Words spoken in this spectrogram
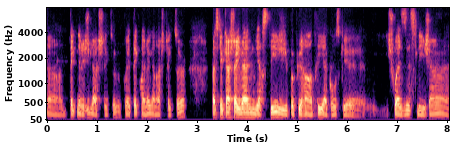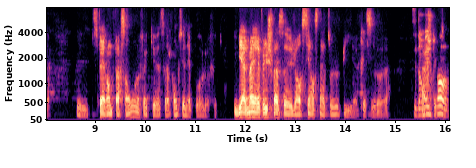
en technologie de l'architecture pour être technologue en architecture. Parce que quand je suis arrivé à l'université, je n'ai pas pu rentrer à cause qu'ils choisissent les gens de différentes façons. fait que ça ne fonctionnait pas. idéalement, il aurait fallu que je fasse euh, genre sciences nature, puis après ça. C'est donc bien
